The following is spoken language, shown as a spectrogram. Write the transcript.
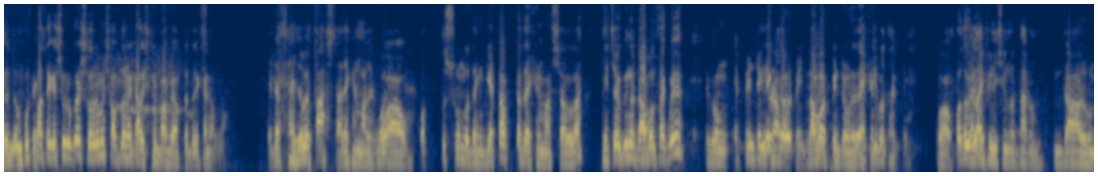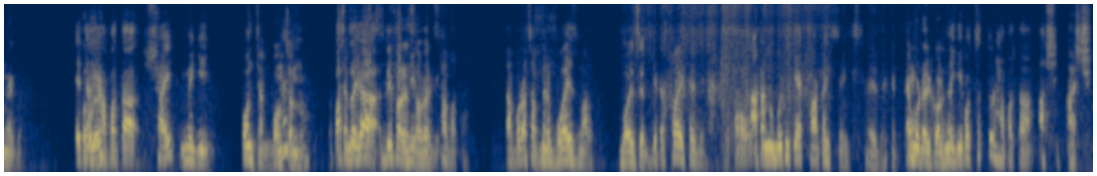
একদম ফুটপাত থেকে শুরু করে শোরুমে সব ধরনের কালেকশন পাবে আপনাদের এখানে। এটা সাইজ হবে পাঁচটা দেখেন মালের ওয়াও কত সুন্দর দেখেন গেট আপটা দেখেন মাশাআল্লাহ। নিচেও কিন্তু ডাবল থাকবে এবং প্রিন্টিং রাবার প্রিন্ট রাবার প্রিন্টের মধ্যে দেখেন। থাকবে। ওয়াও কত সেলাই ফিনিশিং দারুণ দারুণ একদম। এটা? হাপাতা 60 মেগি 55 পঞ্চান্ন। পাঁচ এটা টাকা ডিফারেন্স হবে আর কি। হাপাতা তারপর আছে আপনার বয়েজ মাল। বয়েজের যেটা 6 সাইজের 98 থেকে 128 সাইজ এই দেখেন এমব্রয়ডারি করা মেগি 75 হাপাতা 80 আশি।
